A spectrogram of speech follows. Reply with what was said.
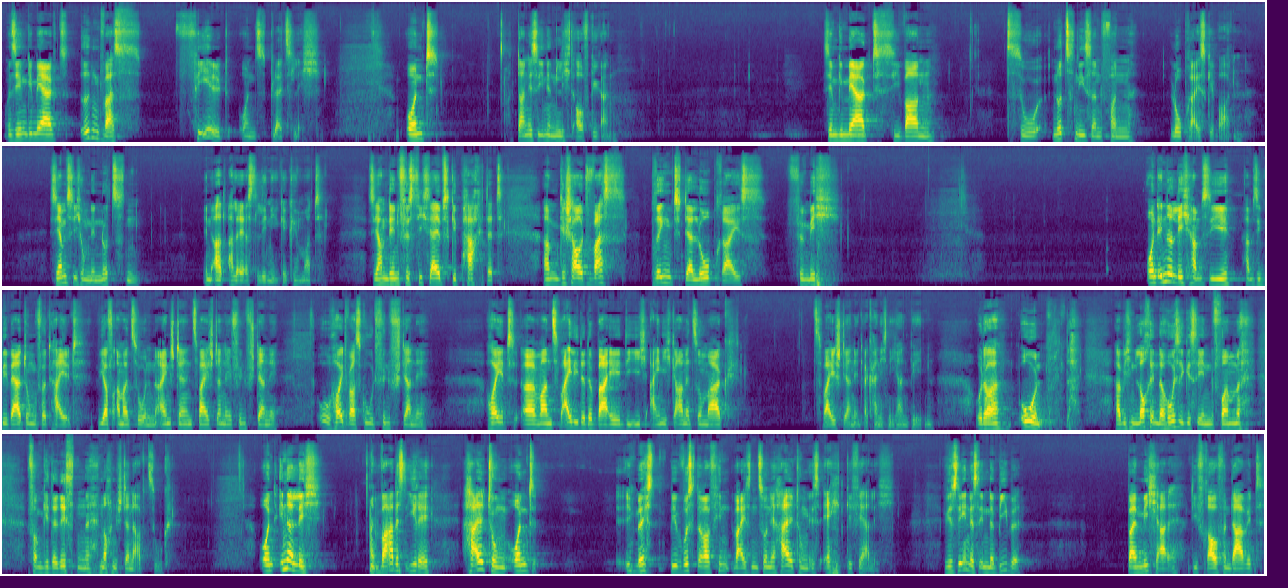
Und sie haben gemerkt, irgendwas fehlt uns plötzlich. Und dann ist ihnen ein Licht aufgegangen. Sie haben gemerkt, sie waren zu Nutznießern von Lobpreis geworden. Sie haben sich um den Nutzen in allererster Linie gekümmert. Sie haben den für sich selbst gepachtet, haben geschaut, was bringt der Lobpreis für mich. Und innerlich haben sie, haben sie Bewertungen verteilt, wie auf Amazon. Ein Stern, zwei Sterne, fünf Sterne. Oh, heute war es gut, fünf Sterne. Heute äh, waren zwei Lieder dabei, die ich eigentlich gar nicht so mag. Zwei Sterne, da kann ich nicht anbeten. Oder, oh, da habe ich ein Loch in der Hose gesehen vom, vom Gitarristen, noch ein Sterneabzug. Und innerlich war das ihre Haltung und ich möchte bewusst darauf hinweisen, so eine Haltung ist echt gefährlich. Wir sehen es in der Bibel bei Michael, die Frau von David.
